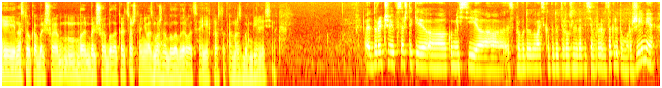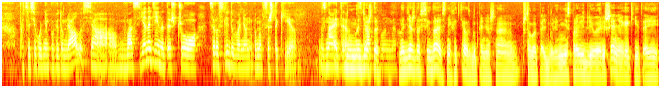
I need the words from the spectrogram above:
И настолько большое, м, бо- большое было кольцо, что невозможно было вырваться, и их просто там разбомбили всех. Е, До речі, все ж таки е, комісії е, з приводу Іловайська будуть розглядатися в ре- в закритому режимі. Про це сьогодні повідомлялося. У вас є надії на те, що це розслідування воно все ж таки знайде Ну, справді надежда, винних? надежда всегда есть. Не хотелось бы, конечно, чтобы опять были несправедливые решения какие-то и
